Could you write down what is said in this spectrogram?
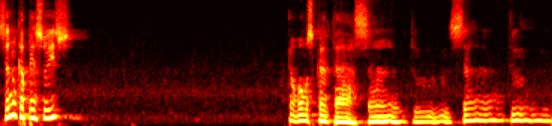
Você nunca pensou isso? Então vamos cantar Santo, Santo.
